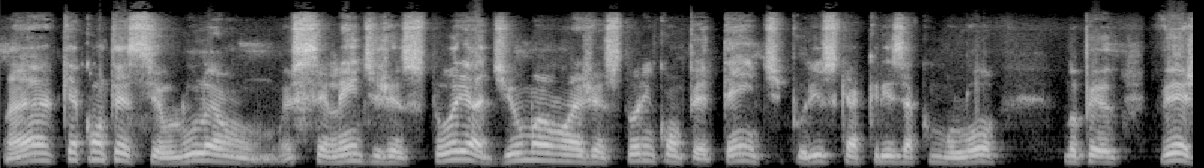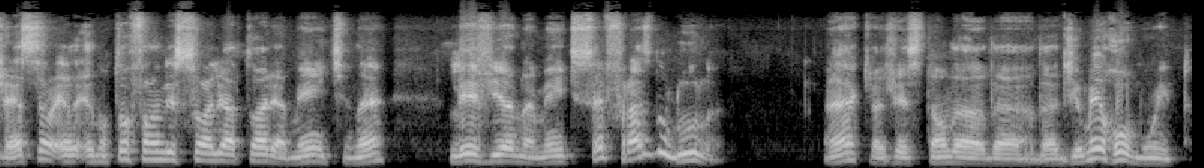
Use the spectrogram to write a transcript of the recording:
né? O que aconteceu? O Lula é um excelente gestor e a Dilma é uma gestora incompetente, por isso que a crise acumulou no período. Veja, essa, eu não estou falando isso aleatoriamente, né? levianamente, isso é frase do Lula, né? que a gestão da, da, da Dilma errou muito.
